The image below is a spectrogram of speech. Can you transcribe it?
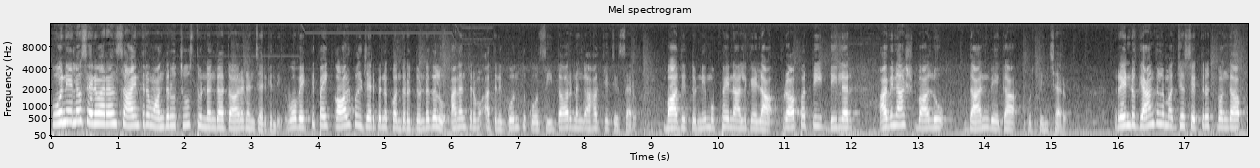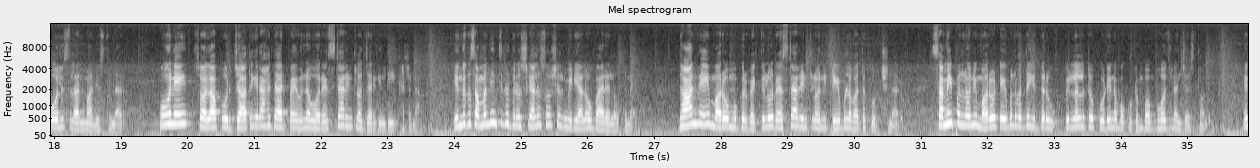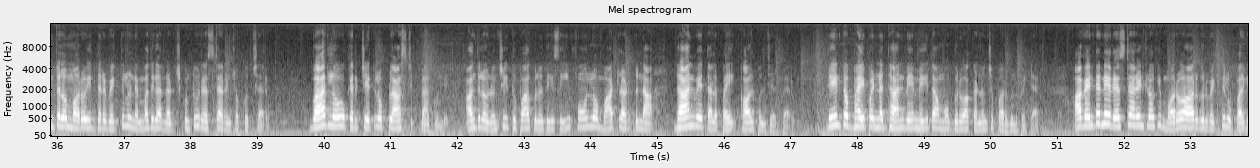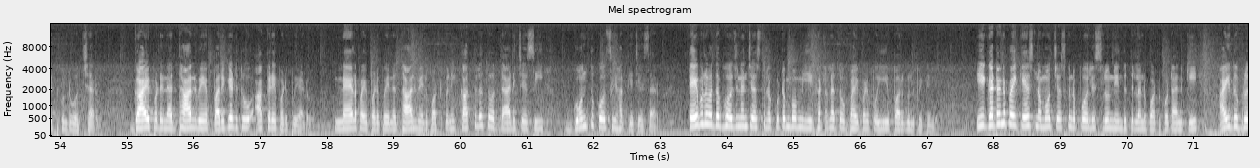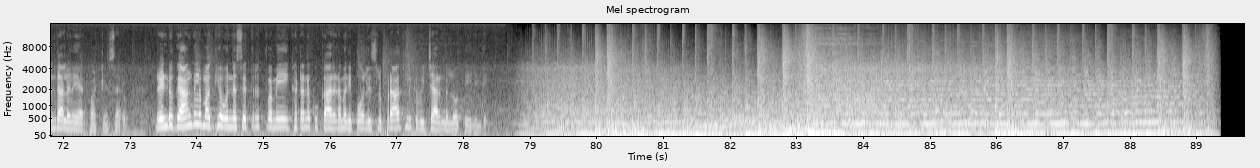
పూణేలో శనివారం సాయంత్రం అందరూ చూస్తుండగా దారుణం జరిగింది. ఓ వ్యక్తిపై కాల్పులు జరిపిన కొందరు దుండగలు అనంతరం అతని గొంతు కోసి దారుణంగా హత్య చేశారు. బాధితుడిని ముప్పై నాలుగేళ్ళ ప్రాపర్టీ డీలర్ అవినాష్ బాలు దాన్వేగా గుర్తించారు. రెండు గ్యాంగుల మధ్య శత్రుత్వంగా పోలీసులు అనుమానిస్తున్నారు. పూణే సోలాపూర్ జాతీయ రహదారిపై ఉన్న ఓ రెస్టారెంట్లో జరిగింది ఈ ఘటన. ఇందుకు సంబంధించిన దృశ్యాలు సోషల్ మీడియాలో వైరల్ అవుతున్నాయి. ధాన్వే మరో ముగ్గురు వ్యక్తులు రెస్టారెంట్లోని టేబుల్ వద్ద కూర్చున్నారు. సమీపంలోని మరో టేబుల్ వద్ద ఇద్దరు పిల్లలతో కూడిన ఒక కుటుంబం భోజనం చేస్తోంది. ఇంతలో మరో ఇద్దరు వ్యక్తులు నెమ్మదిగా నడుచుకుంటూ రెస్టారెంట్లోకి వచ్చారు. వారిలో ఒకరి చేతిలో ప్లాస్టిక్ బ్యాగ్ ఉంది. అందులో నుంచి తుపాకులు తీసి ఫోన్లో మాట్లాడుతున్న ధాన్వే తలపై కాల్పులు జరిపారు. దీంతో భయపడిన ధాన్వే మిగతా ముగ్గురు అక్కడి నుంచి పరుగులు పెట్టారు. ఆ వెంటనే రెస్టారెంట్లోకి మరో ఆరుగురు వ్యక్తులు పరిగెత్తుకుంటూ వచ్చారు. గాయపడిన ధాన్వే పరిగెడుతూ అక్కడే పడిపోయాడు. నేలపై పడిపోయిన ధాన్వేను పట్టుకుని కత్తులతో దాడి చేసి గొంతు కోసి హత్య చేశారు. టేబుల్ వద్ద భోజనం చేస్తున్న కుటుంబం ఈ ఘటనతో భయపడిపోయి పరుగులు పెట్టింది. ఈ ఘటనపై కేసు నమోదు చేసుకున్న పోలీసులు నిందితులను పట్టుకోవడానికి ఐదు బృందాలను ఏర్పాటు చేశారు. రెండు గ్యాంగుల మధ్య ఉన్న శత్రుత్వమే ఈ ఘటనకు కారణమని పోలీసులు ప్రాథమిక విచారణలో తేలింది.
